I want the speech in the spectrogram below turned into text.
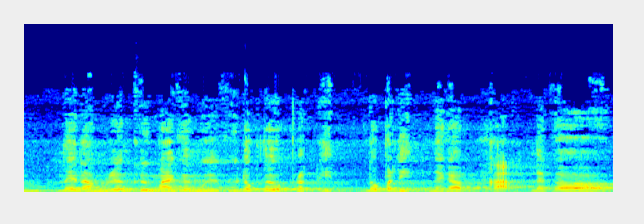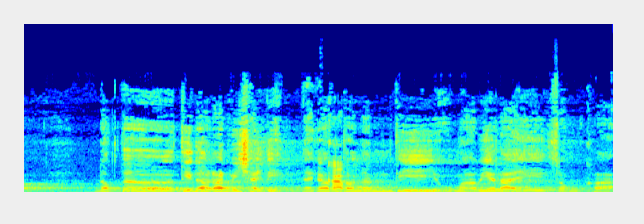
ำแนะนำเรื่องเครื่องไม้เครื่องมือคือดรประกิตนพประดิษฐ์นะครับครับ แล้วก็ดรธิดารัตน์วิชัยดิตนะครับครับ ตอนนั้นที่อยู่มหาวิทยาลัยสงขลา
